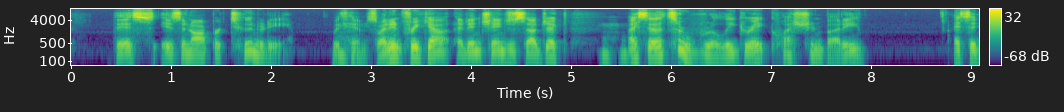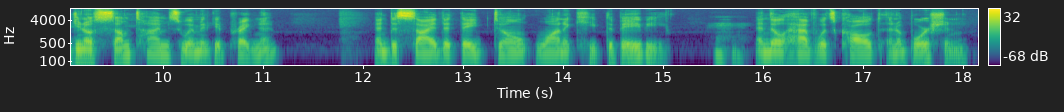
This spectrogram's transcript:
this is an opportunity with mm-hmm. him. So I didn't freak out. I didn't change the subject. Mm-hmm. I said, That's a really great question, buddy. I said, You know, sometimes women get pregnant and decide that they don't want to keep the baby. Mm-hmm. And they'll have what's called an abortion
